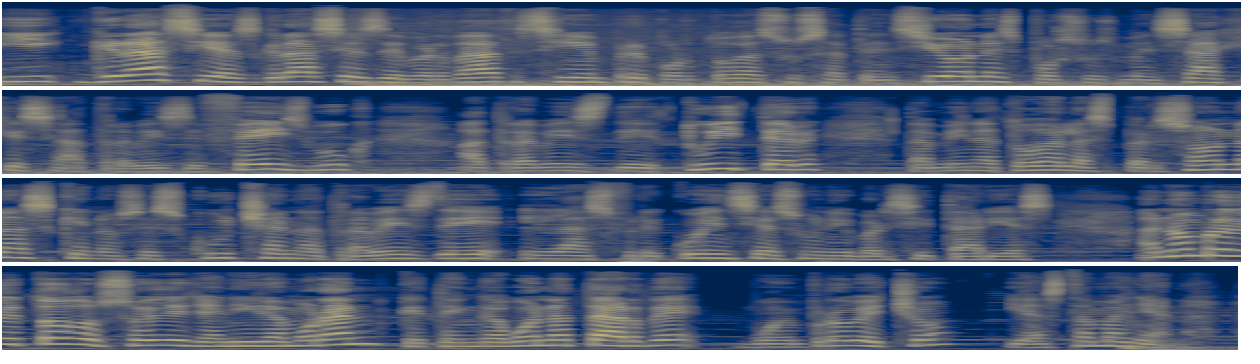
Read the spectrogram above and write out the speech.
Y gracias, gracias de verdad siempre por todas sus atenciones, por sus mensajes a través de Facebook, a través de Twitter, también a todas las personas que nos escuchan a través de las frecuencias universitarias. A nombre de todos, soy de Yanira Morán. Que tenga buena tarde, buen provecho y hasta mañana.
